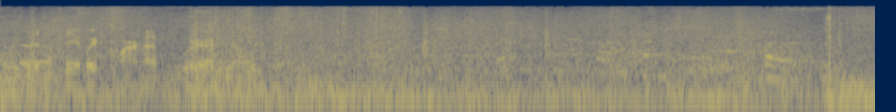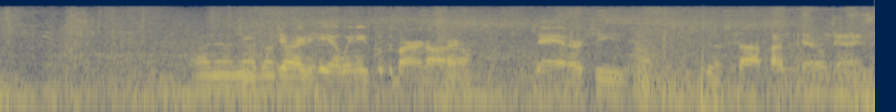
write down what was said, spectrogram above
There we go. just stay away from far enough where I can avoid Oh no no! She's Don't getting ready to die. heal. We need to put the burn on her. Uh-oh. Can or she's gonna stop. I'm down, guys.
